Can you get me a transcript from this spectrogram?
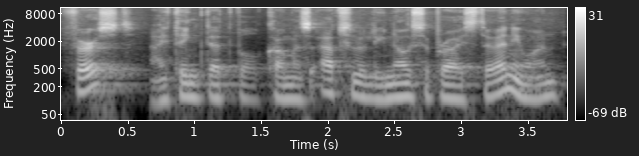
First, I think that will come as absolutely no surprise to anyone,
